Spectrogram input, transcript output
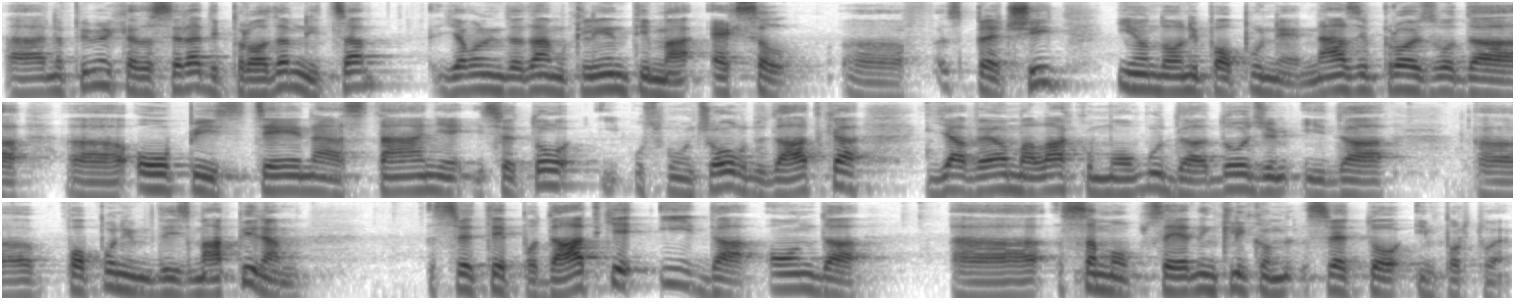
A, na primjer, kada se radi prodavnica, ja volim da dam klijentima Excel spreadsheet i onda oni popune naziv proizvoda, opis, cena, stanje i sve to i uz pomoću ovog dodatka ja veoma lako mogu da dođem i da popunim, da izmapiram sve te podatke i da onda samo sa jednim klikom sve to importujem.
